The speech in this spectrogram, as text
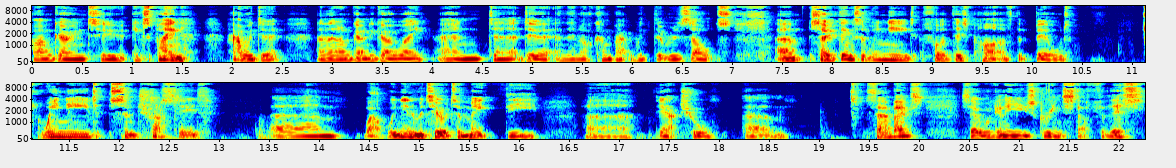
I'm going to explain how we do it and then I'm going to go away and uh, do it and then I'll come back with the results. Um, so things that we need for this part of the build we need some trusted, um, well, we need a material to make the, uh, the actual um, sandbags. So we're going to use green stuff for this.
